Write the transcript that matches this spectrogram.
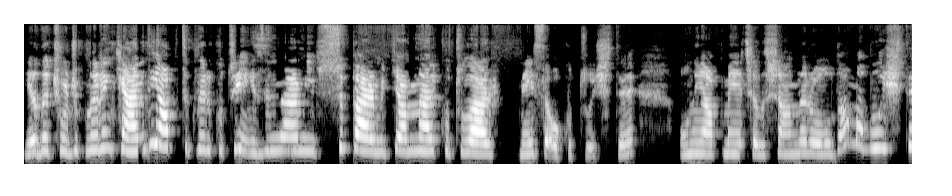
Ya da çocukların kendi yaptıkları kutuya izin vermeyip süper mükemmel kutular neyse o kutu işte onu yapmaya çalışanlar oldu ama bu işte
